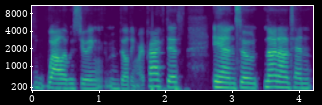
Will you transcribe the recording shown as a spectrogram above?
while I was doing building my practice, and so nine out of ten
